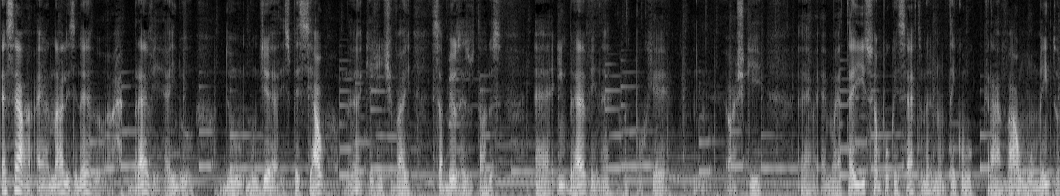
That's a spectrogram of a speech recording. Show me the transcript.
essa é a, é a, análise, né? Breve aí do, do, num dia especial, né? Que a gente vai saber os resultados é, em breve, né? Porque eu acho que é, é, até isso é um pouco incerto, né? Não tem como cravar um momento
